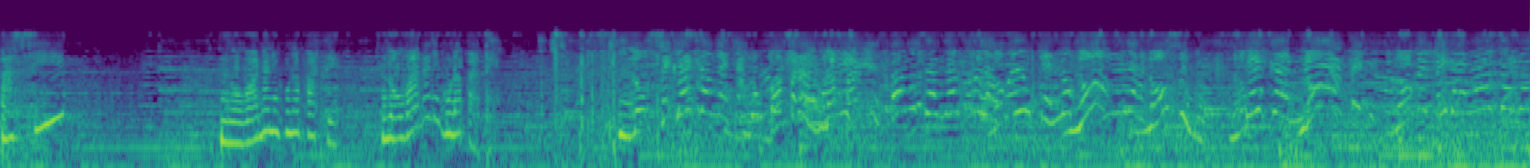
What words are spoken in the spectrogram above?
¿Así? No van a ninguna parte. No van a ninguna parte. No sé. Déjame, No van para ninguna parte. Vamos a hablar con la abuela aunque no No, quiera. no, señor. No. Déjame. No me pegue. No me pegue. Teresa no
